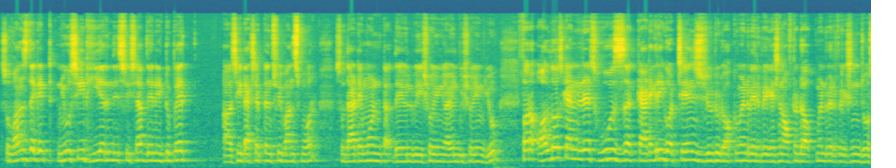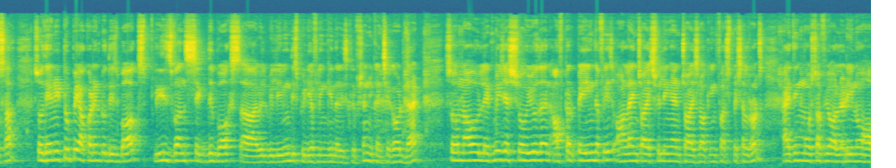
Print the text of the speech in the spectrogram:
so once they get new seat here in this CSAB they need to pay uh, seat acceptance fee once more. So that amount uh, they will be showing i will be showing you. For all those candidates whose uh, category got changed due to document verification after document verification josaa so they need to pay according to this box. Please once check the box. Uh, i will be leaving this pdf link in the description. You can check out that. So now let me just show you then after paying the fees online choice filling and choice locking for special rounds i think most of you already know how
